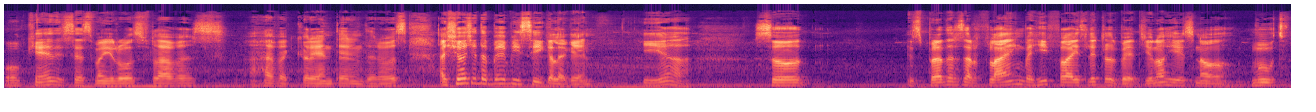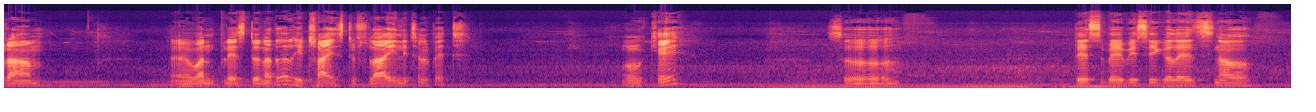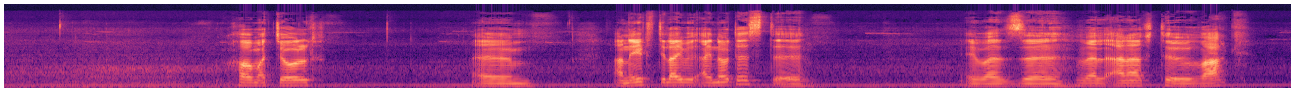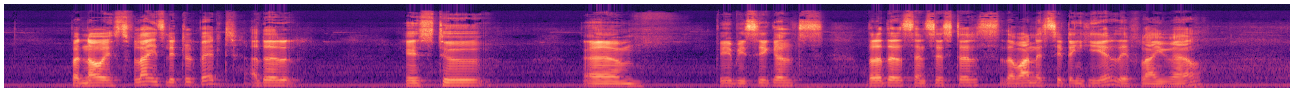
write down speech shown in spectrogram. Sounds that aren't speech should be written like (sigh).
Okay, this is my rose flowers. I have a coriander in the rose. I showed you the baby seagull again. Yeah. So his brothers are flying, but he flies little bit. You know, he is now moved from uh, one place to another. He tries to fly a little bit. Okay. So this baby seagull is now how much old? Um, on 8th July, I noticed uh, it was uh, well enough to walk, but now it flies little bit. Other is two um, baby seagulls, brothers and sisters. The one is sitting here. They fly well.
